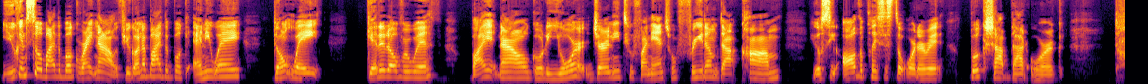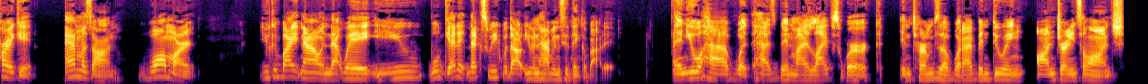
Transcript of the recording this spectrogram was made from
you can still buy the book right now. If you're going to buy the book anyway, don't wait. Get it over with. Buy it now. Go to your journey to financialfreedom.com. You'll see all the places to order it bookshop.org, Target, Amazon, Walmart. You can buy it now, and that way you will get it next week without even having to think about it. And you will have what has been my life's work in terms of what I've been doing on Journey to Launch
